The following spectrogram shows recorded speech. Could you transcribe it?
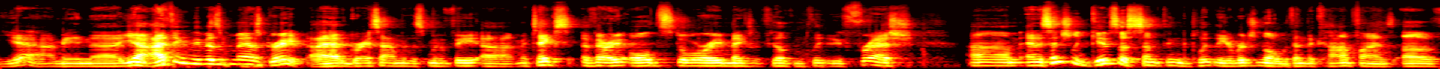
Yeah, I mean, uh, yeah, I think The Invisible Man is great. I had a great time with this movie. Um, it takes a very old story, makes it feel completely fresh, um, and essentially gives us something completely original within the confines of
